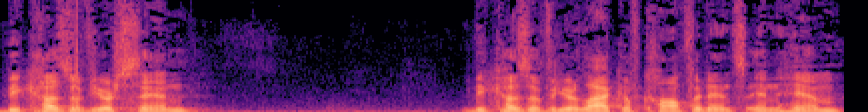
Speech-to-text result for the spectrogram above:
because of your sin, because of your lack of confidence in him,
